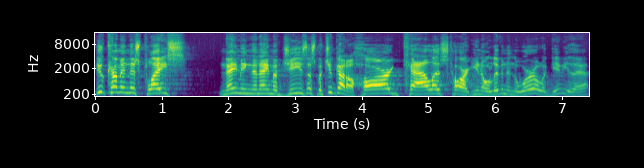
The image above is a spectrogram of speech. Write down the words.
You come in this place naming the name of Jesus, but you've got a hard, calloused heart. You know, living in the world will give you that.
